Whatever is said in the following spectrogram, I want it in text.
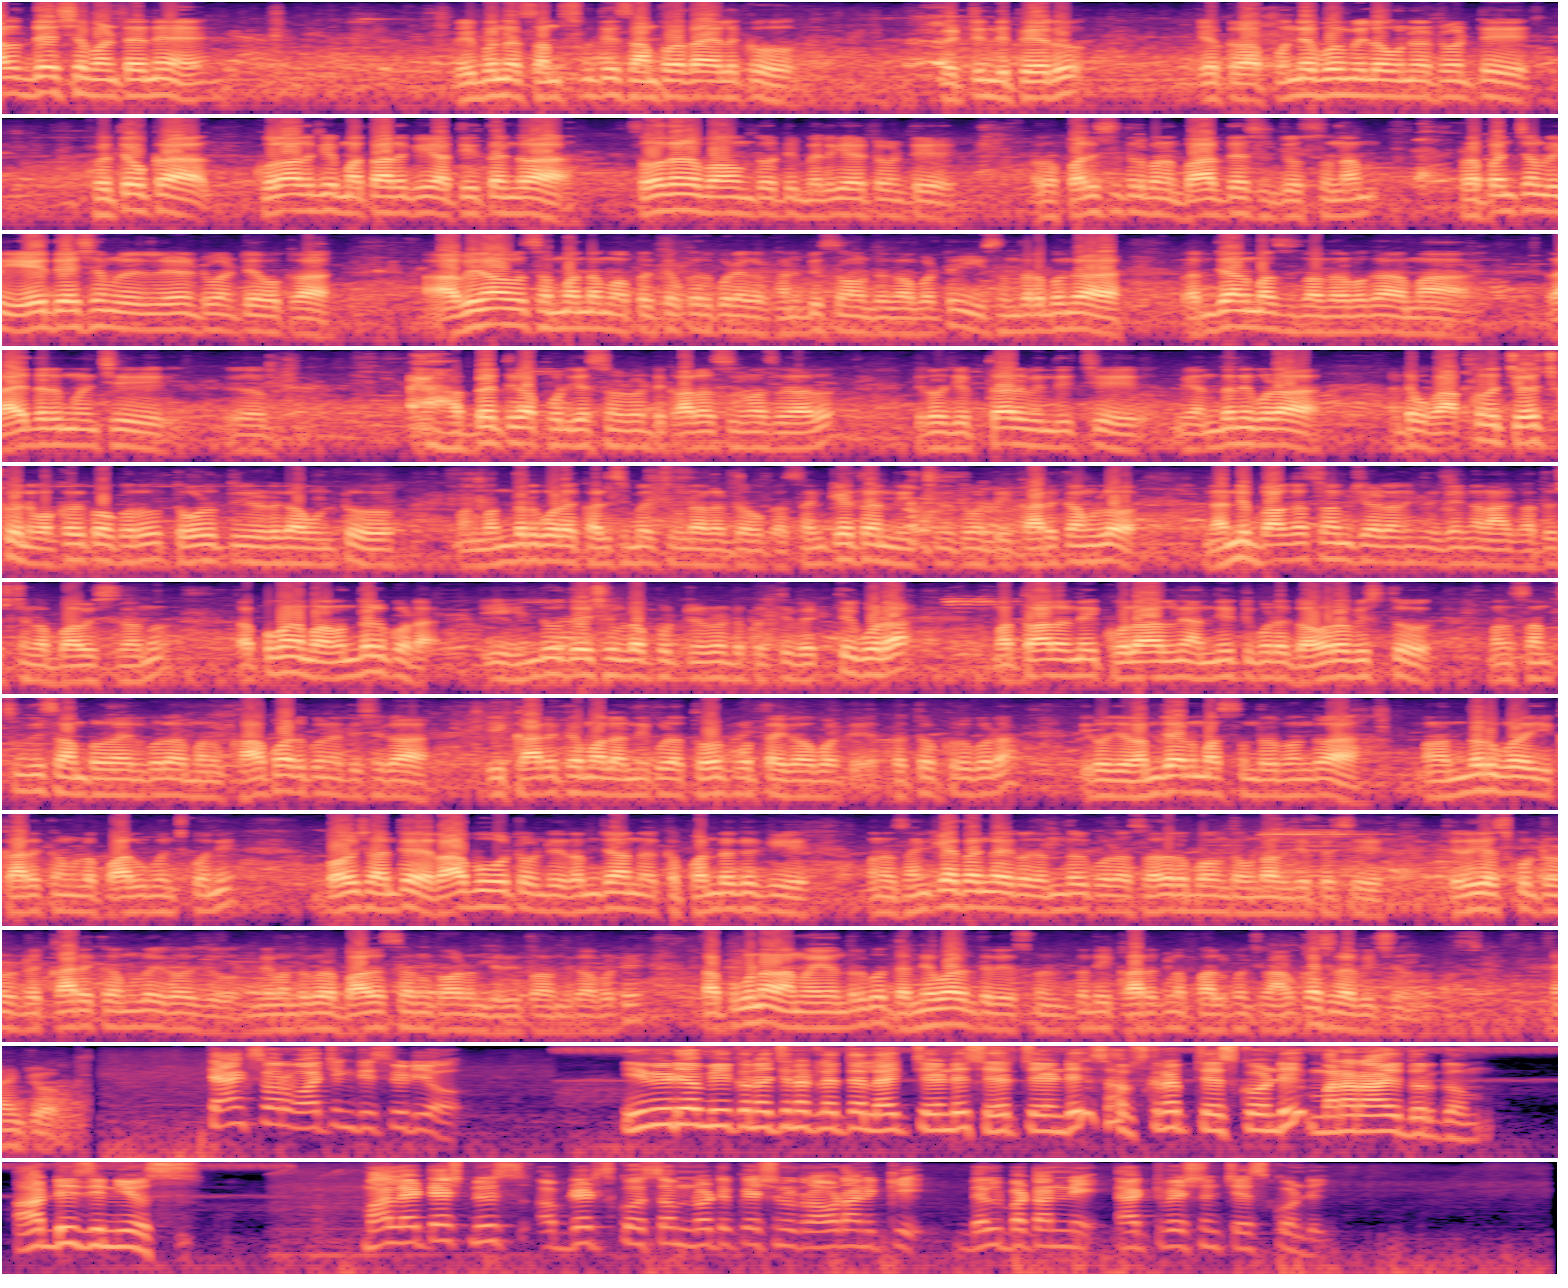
భారతదేశం అంటేనే విభిన్న సంస్కృతి సాంప్రదాయాలకు పెట్టింది పేరు. ఈ యొక్క పుణ్యభూమిలో ఉన్నటువంటి ప్రతి ఒక్క కులాలకి మతాలకి అతీతంగా సోదర భావంతో మెలిగేటువంటి ఒక పరిస్థితులు మనం భారతదేశం చూస్తున్నాం. ప్రపంచంలో ఏ దేశంలో లేనటువంటి ఒక అవినావ సంబంధం ప్రతి ఒక్కరు కూడా ఇక్కడ కనిపిస్తూ ఉంటుంది కాబట్టి ఈ సందర్భంగా రంజాన్ మాసం సందర్భంగా మా రాయదుర్గం నుంచి అభ్యర్థిగా పోటీ చేస్తున్నటువంటి కాలువ శ్రీనివాస్ గారు ఈరోజు ఇఫ్తార్ విందిచ్చి మీ అందరినీ కూడా అంటే ఒక హక్కును చేర్చుకొని ఒకరికొకరు తోడు తీయడుగా ఉంటూ మనమందరూ కూడా కలిసిమెలిసి ఉండాలంటే ఒక సంకేతాన్ని ఇచ్చినటువంటి కార్యక్రమంలో నన్ను భాగస్వామ్యం చేయడానికి నిజంగా నాకు అదృష్టంగా భావిస్తున్నాను. తప్పకుండా మనమందరూ కూడా ఈ హిందూ దేశంలో పుట్టినటువంటి ప్రతి వ్యక్తి కూడా మతాలని కులాలని అన్నింటిని కూడా గౌరవిస్తూ మన సంస్కృతి సాంప్రదాయాన్ని కూడా మనం కాపాడుకునే దిశగా ఈ కార్యక్రమాలన్నీ కూడా తోడ్పడతాయి కాబట్టి ప్రతి ఒక్కరు కూడా ఈరోజు రంజాన్ మాస సందర్భంగా మనందరూ కూడా ఈ కార్యక్రమంలో పాల్గొంచుకొని భవిష్యత్ అంటే రాబోయేటువంటి రంజాన్ యొక్క పండుగకి మన సంకేతంగా ఈరోజు అందరూ కూడా సోదరభావంతో ఉండాలని చెప్పేసి తెలియజేసుకుంటున్నటువంటి కార్యక్రమంలో ఈరోజు మేమందరూ కూడా భాగస్వామ్యం కావడం జరుగుతోంది కాబట్టి తప్పకుండా మేమందరూ కూడా ధన్యవాదాలు తెలియజేసుకుంటుంది ఈ కార్యక్రమంలో పాల్పంచిన అవకాశం లభించింది thank you thanks for watching this video ఈ వీడియో మీకు నచ్చినట్లయితే లైక్ చేయండి షేర్ చేయండి సబ్స్క్రైబ్ చేసుకోండి. మన రాయదుర్గం ఆర్డీజీ న్యూస్ మా లేటెస్ట్ న్యూస్ అప్డేట్స్ కోసం నోటిఫికేషన్లు రావడానికి బెల్ బటన్ని యాక్టివేషన్ చేసుకోండి.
